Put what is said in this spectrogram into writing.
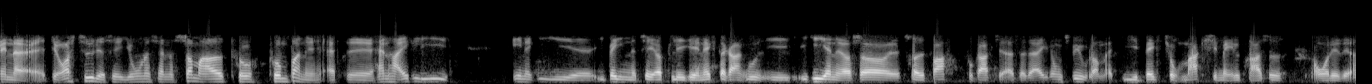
Men øh, det er også tydeligt at se, at Jonas han er så meget på pumperne, at øh, han har ikke lige energi i, øh, i benene til at klikke en ekstra gang ud i, i gearne og så øh, træde fra på Gatja. Altså, der er ikke nogen tvivl om, at de er begge to maksimalt presset over det der.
